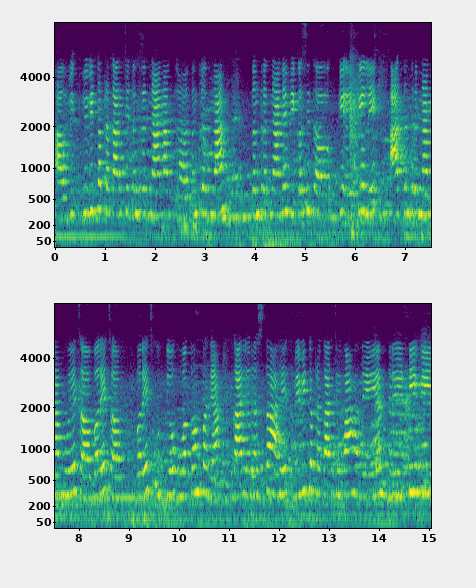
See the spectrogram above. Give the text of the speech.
विविध प्रकारचे तंत्रज्ञाना तंत्रज्ञान तंत्रज्ञाने विकसित के केले. आज तंत्रज्ञानामुळेच बरेच बरेच उद्योग व कंपन्या कार्यरत आहेत. विविध प्रकारचे वाहने यंत्रे T V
